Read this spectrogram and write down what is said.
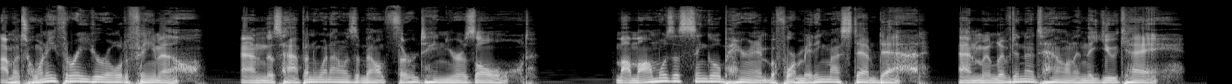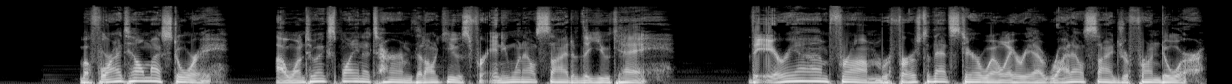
I'm a 23 year old female, and this happened when I was about 13 years old. My mom was a single parent before meeting my stepdad, and we lived in a town in the UK. Before I tell my story, I want to explain a term that I'll use for anyone outside of the UK. The area I'm from refers to that stairwell area right outside your front door,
